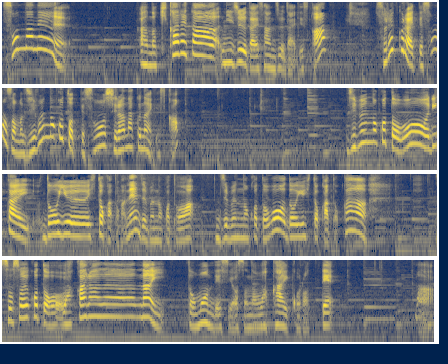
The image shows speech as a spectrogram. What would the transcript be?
そんなねあの聞かれた20代30代ですか？それくらいってそもそも自分のことってそう知らなくないですか？自分のことを理解どういう人かとかね自分のことは自分のことをどういう人かとかそうそういうことを分からないと思うんですよその若い頃って。ま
